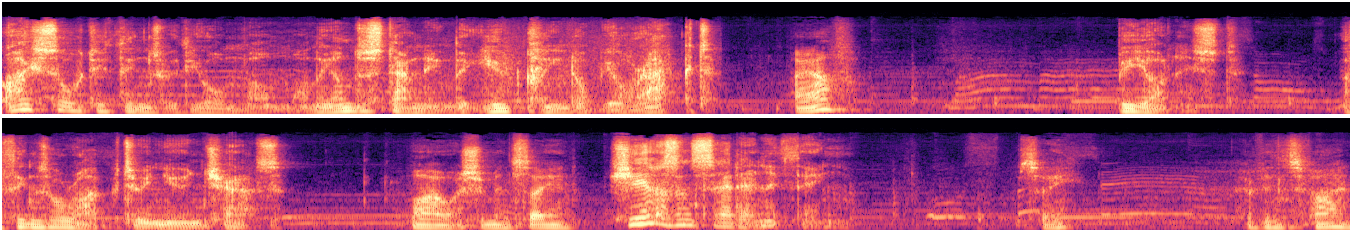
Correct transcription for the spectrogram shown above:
I sorted things with your mum on the understanding that you'd cleaned up your act. I have? Be honest. Are things all right between you and Chas? Why, what's she been saying? She hasn't said anything. See? Everything's fine.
